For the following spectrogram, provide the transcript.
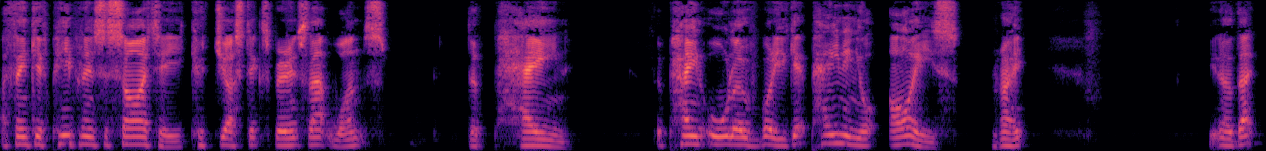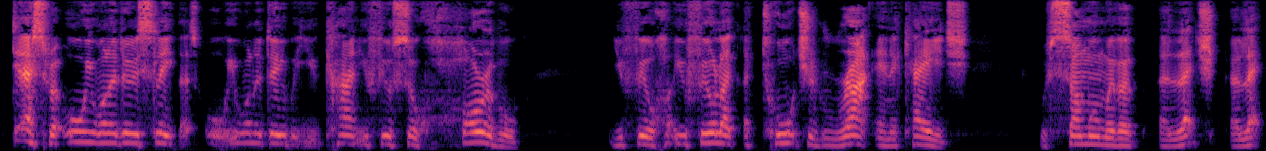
I think if people in society could just experience that once, the pain, the pain all over body, you get pain in your eyes, right? You know, that desperate. All you want to do is sleep. That's all you want to do, but you can't. You feel so horrible. You feel you feel like a tortured rat in a cage with someone with a elect, elect,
